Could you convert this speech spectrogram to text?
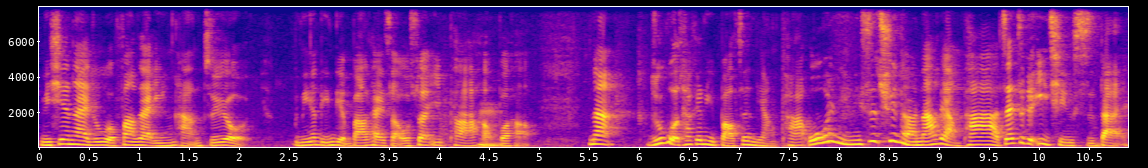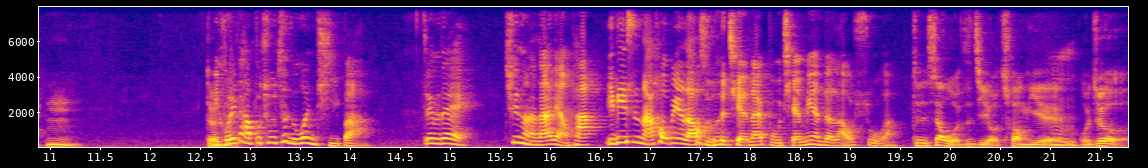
你现在如果放在银行只有，你看零点八太少，我算一趴好不好？嗯、那如果他跟你保证两趴，我问你，你是去哪拿两趴啊？在这个疫情时代，嗯，你回答不出这个问题吧？对不对？去哪拿两趴？一定是拿后面老鼠的钱来补前面的老鼠啊！就像我自己有创业，嗯、我就。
